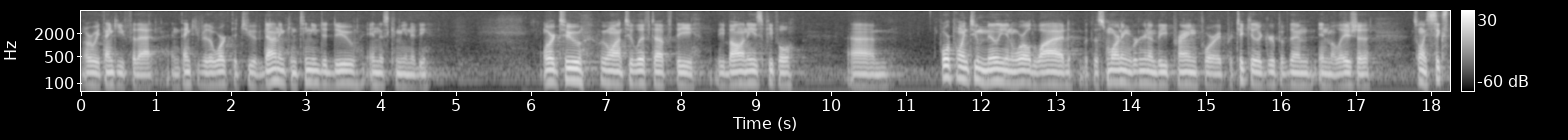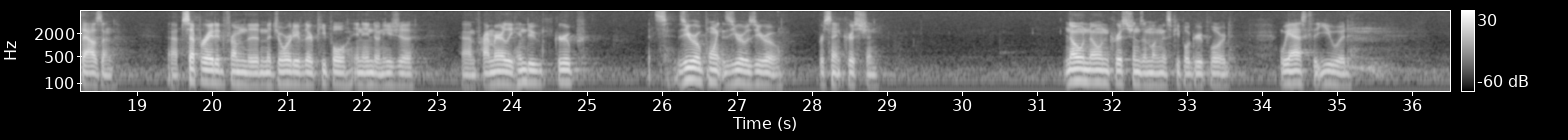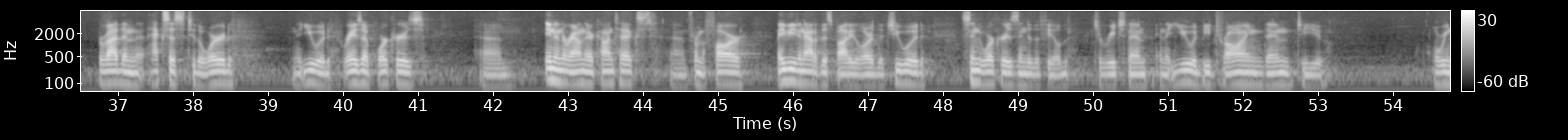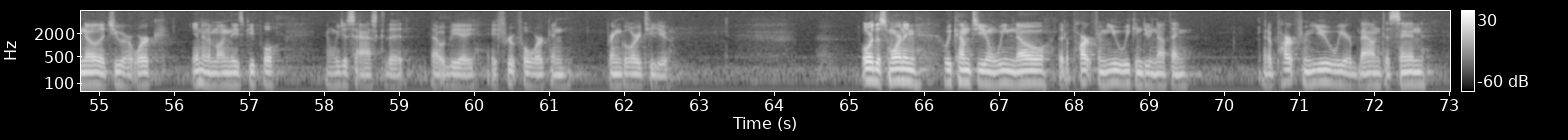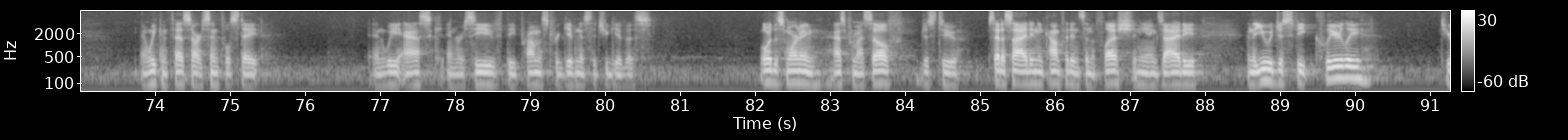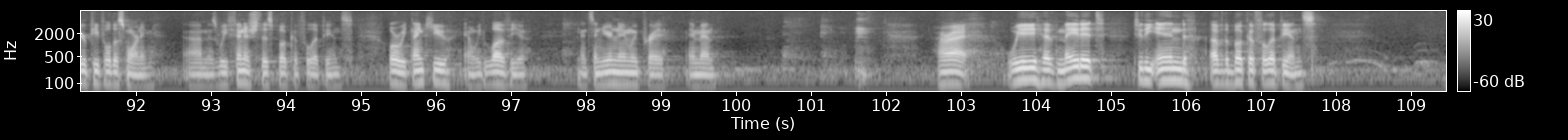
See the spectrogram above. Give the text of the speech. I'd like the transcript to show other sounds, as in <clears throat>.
Lord, we thank you for that, and thank you for the work that you have done and continue to do in this community. Lord, too, we want to lift up the, the Balinese people, um, 4.2 million worldwide, but this morning we're going to be praying for a particular group of them in Malaysia. It's only 6,000 uh, separated from the majority of their people in Indonesia, um, primarily Hindu group. It's 0.00% Christian. No known Christians among this people group, Lord. We ask that you would provide them access to the word, and that you would raise up workers um, in and around their context, um, from afar, maybe even out of this body, Lord, that you would send workers into the field to reach them, and that you would be drawing them to you. Or we know that you are at work in and among these people, and we just ask that that would be a, a fruitful work and bring glory to you. Lord, this morning we come to you and we know that apart from you we can do nothing. That apart from you we are bound to sin, and we confess our sinful state and we ask and receive the promised forgiveness that you give us. Lord, this morning, I ask for myself just to set aside any confidence in the flesh, any anxiety, and that you would just speak clearly to your people this morning um, as we finish this book of Philippians. Lord, we thank you and we love you. And it's in your name we pray. Amen. <clears throat> All right. We have made it to the end of the book of Philippians,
